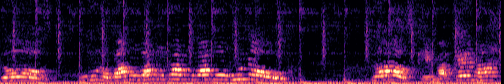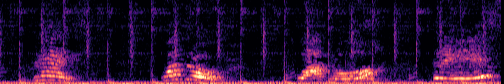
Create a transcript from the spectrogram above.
2, uno, vamos, vamos, vamos, vamos. Uno, dos, quema, quema. Tres, cuatro, cuatro, tres,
